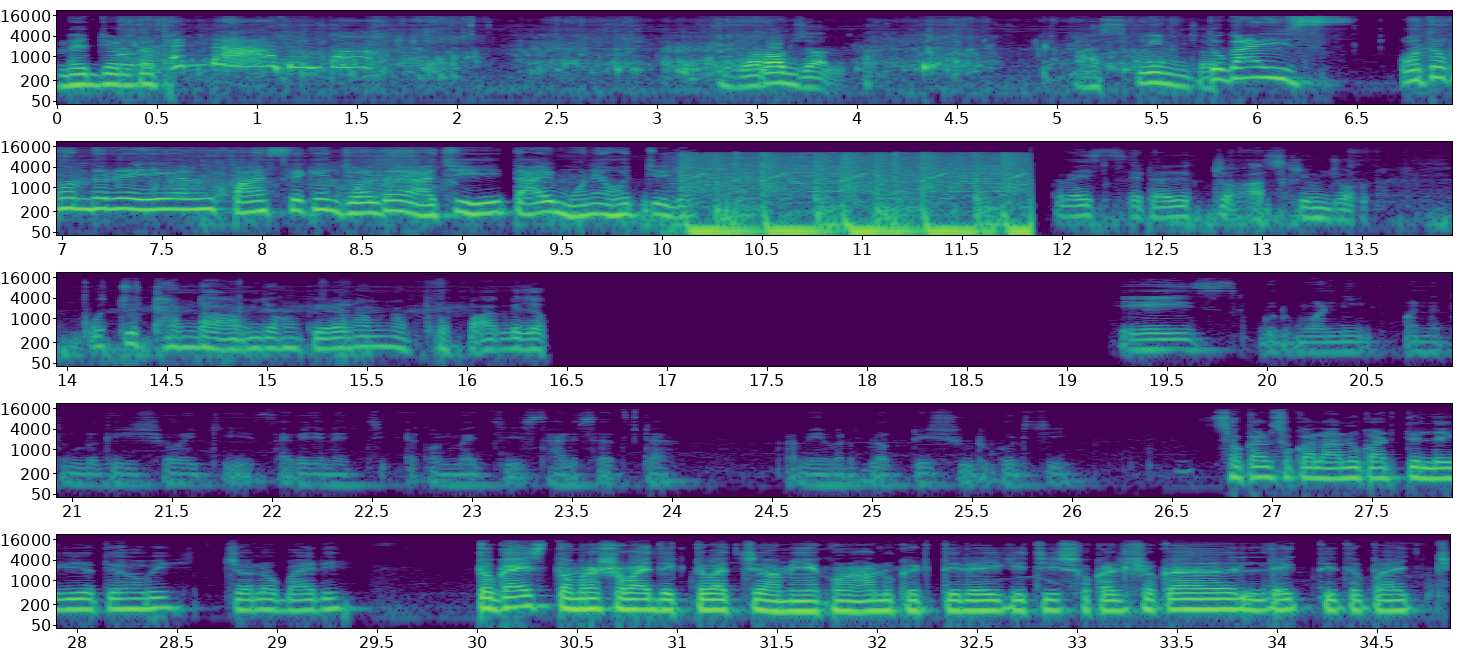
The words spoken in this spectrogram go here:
বাঁধের জলটা ঠান্ডা জলটা। বরফ জল আইসক্রিম জল। তো গাইস অতক্ষণ ধরে এই আমি পাঁচ সেকেন্ড জলটায় আছি তাই মনে হচ্ছে যে গাইস এটা দেখছ আইসক্রিম জল। প্রচুর ঠান্ডা আমি যখন পেরালাম না পুরো পাগলে যখন হেইস গুড মর্নিং অন্যতম লোকে সবাইকে স্বাগত জানাচ্ছি। এখন বাজছে সাড়ে সাতটা। আমি আমার ব্লগটি শুরু করছি। সকাল সকাল আলু কাটতে লেগে যেতে হবে। চলো বাইরে। তো গাইস তোমরা সবাই দেখতে পাচ্ছ, আমি এখন আলু কাটতে লেগে গেছি। সকাল সকাল দেখতে তো পাচ্ছ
